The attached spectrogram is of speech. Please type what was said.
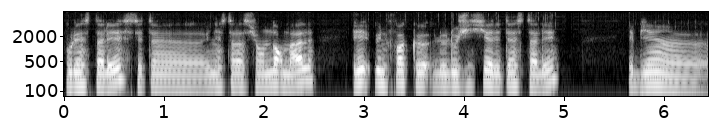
vous l'installez, c'est une installation normale, et une fois que le logiciel est installé, eh bien euh,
